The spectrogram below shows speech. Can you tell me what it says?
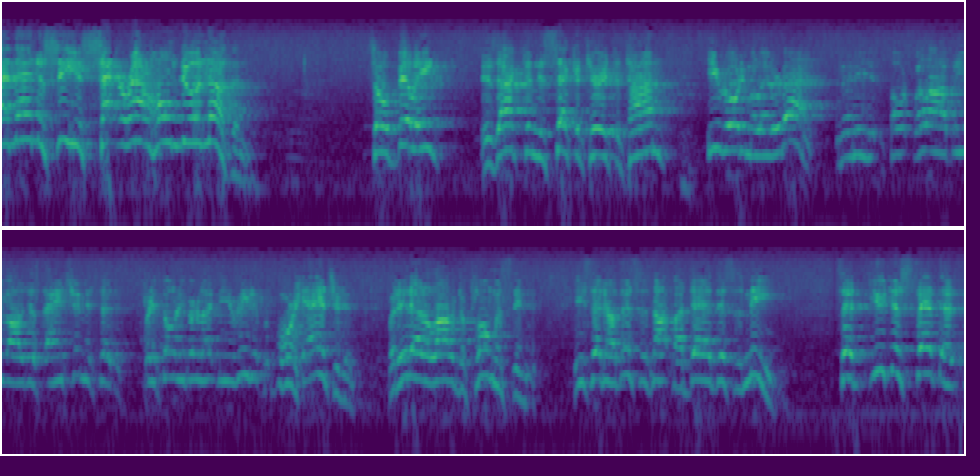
And then to see you sitting around home doing nothing. So Billy is acting as secretary at the time. He wrote him a letter back. And then he thought, well, I believe I'll just answer him. He said, but he thought he better let me read it before he answered it. But it had a lot of diplomacy in it. He said, now this is not my dad, this is me. Said, you just said that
